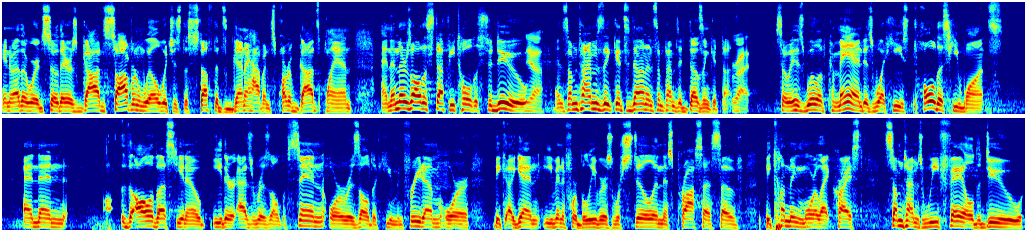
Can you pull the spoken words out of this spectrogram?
In other words, so there's God's sovereign will, which is the stuff that's gonna happen. It's part of God's plan, and then there's all the stuff He told us to do. Yeah. And sometimes it gets done, and sometimes it doesn't get done. Right. So His will of command is what He's told us He wants, and then the, all of us, you know, either as a result of sin or a result of human freedom, or bec- again, even if we're believers, we're still in this process of becoming more like Christ. Sometimes we fail to do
